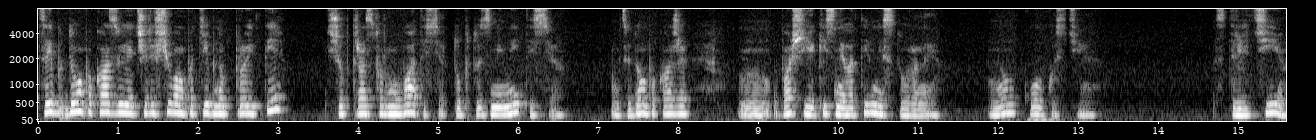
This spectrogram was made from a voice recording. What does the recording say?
Цей дом показує, через що вам потрібно пройти, щоб трансформуватися, тобто змінитися. Цей дом покаже ваші якісь негативні сторони, ну, колкості, стрільці.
